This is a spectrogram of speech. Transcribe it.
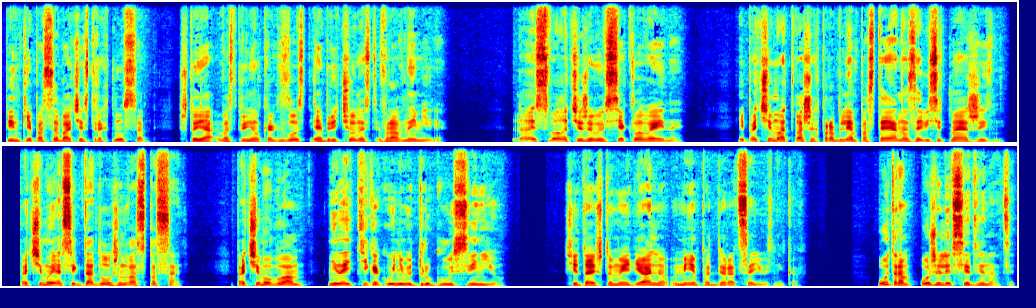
Пинки по собачьи встряхнулся, что я воспринял как злость и обреченность в равной мере. Ну и сволочи же вы все, Клавейны. И почему от ваших проблем постоянно зависит моя жизнь? Почему я всегда должен вас спасать? Почему бы вам не найти какую-нибудь другую свинью? Считай, что мы идеально умеем подбирать союзников. Утром ожили все двенадцать.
